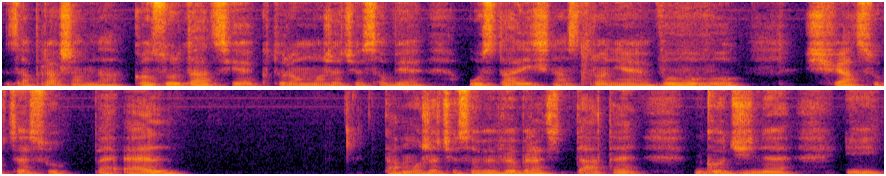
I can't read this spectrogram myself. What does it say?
zapraszam na konsultację, którą możecie sobie ustalić na stronie www.światsukcesu.pl. Tam możecie sobie wybrać datę, godzinę i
